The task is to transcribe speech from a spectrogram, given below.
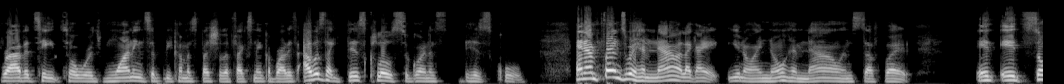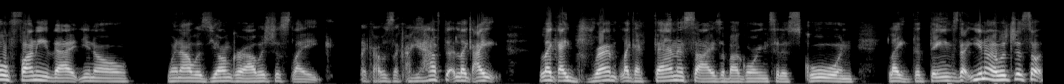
gravitate towards wanting to become a special effects makeup artist. I was like this close to going to his school. And I'm friends with him now. Like I, you know, I know him now and stuff, but it it's so funny that, you know, when I was younger, I was just like like I was like I have to like I like I dreamt like I fantasized about going to the school and like the things that you know it was just so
